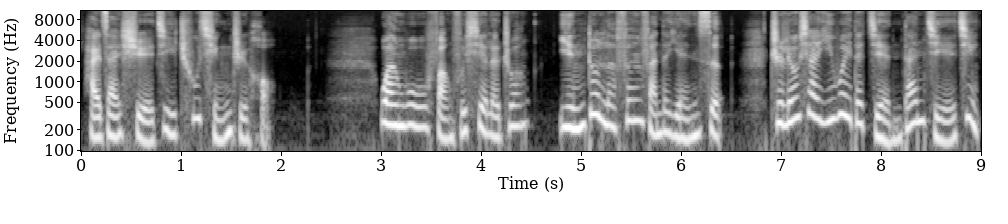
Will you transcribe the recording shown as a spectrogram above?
还在雪霁初晴之后，万物仿佛卸了妆，隐遁了纷繁的颜色，只留下一味的简单洁净。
